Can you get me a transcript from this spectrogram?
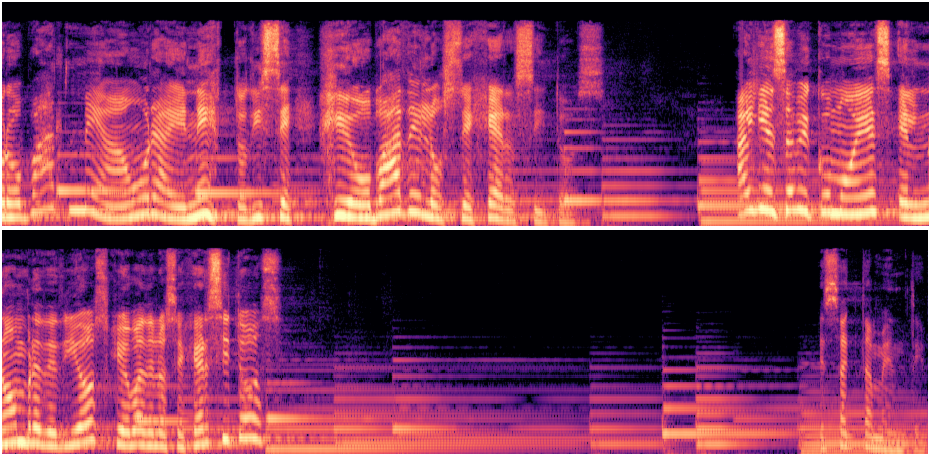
probadme ahora en esto, dice Jehová de los ejércitos. ¿Alguien sabe cómo es el nombre de Dios, Jehová de los ejércitos? Exactamente.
